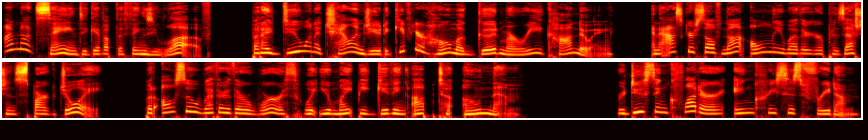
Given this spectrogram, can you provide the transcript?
I'm not saying to give up the things you love, but I do want to challenge you to give your home a good Marie Kondoing and ask yourself not only whether your possessions spark joy, but also whether they're worth what you might be giving up to own them. Reducing clutter increases freedom.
